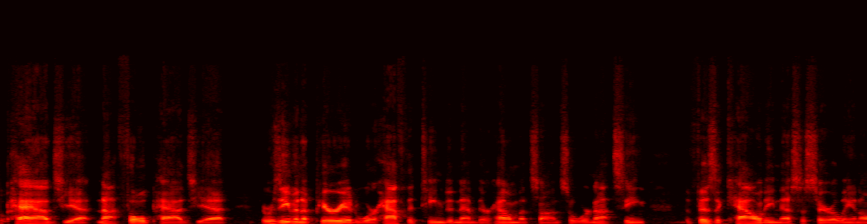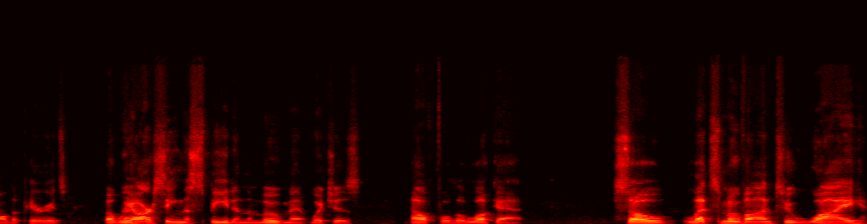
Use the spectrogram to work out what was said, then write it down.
pads yet, not full pads yet. There was even a period where half the team didn't have their helmets on, so we're not seeing the physicality necessarily in all the periods, but we right. are seeing the speed and the movement, which is helpful to look at. So let's move on to why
